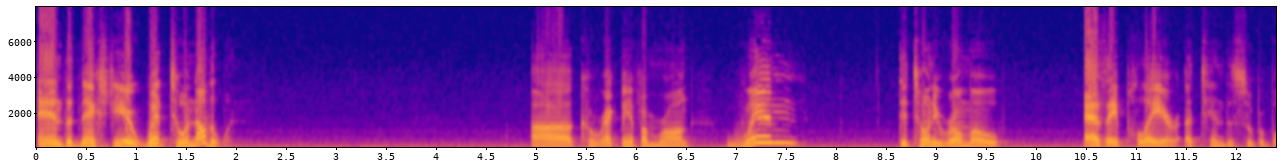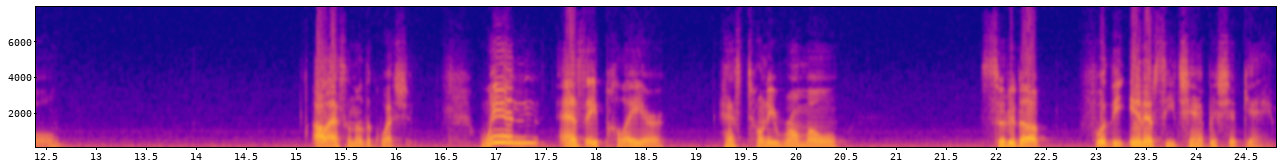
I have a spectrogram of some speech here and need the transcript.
and the next year went to another one. Uh, correct me if I'm wrong. When did Tony Romo as a player attend the Super Bowl? I'll ask another question. When, as a player, has Tony Romo suited up for the NFC Championship game?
